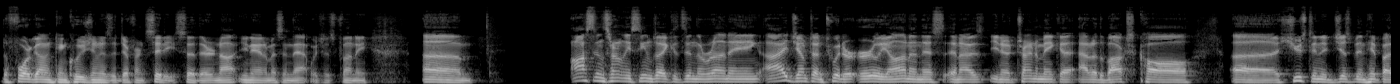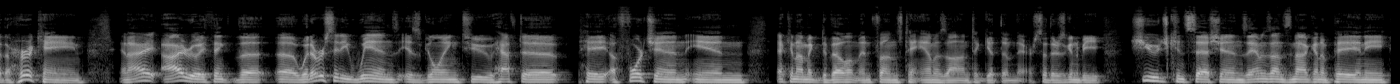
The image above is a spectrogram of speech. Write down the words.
the foregone conclusion is a different city, so they're not unanimous in that, which is funny. Um, Austin certainly seems like it's in the running. I jumped on Twitter early on in this, and I was you know trying to make a out of the box call uh, Houston had just been hit by the hurricane, and I, I really think the uh, whatever city wins is going to have to pay a fortune in economic development funds to Amazon to get them there. So there's going to be huge concessions. Amazon's not going to pay any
